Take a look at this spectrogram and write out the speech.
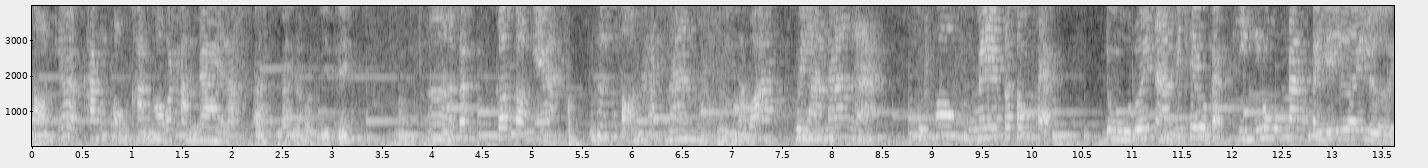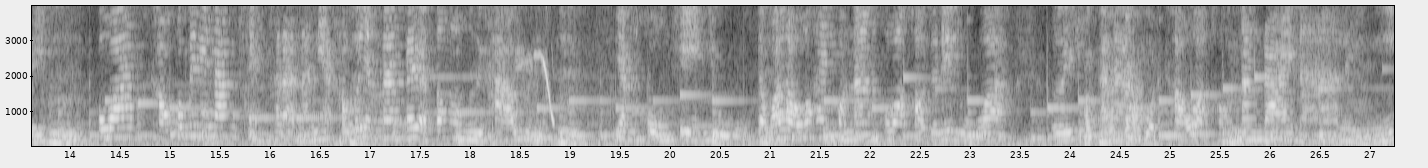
สอนแค่แบบครั้งสองครั้งเขาก็ทำได้ละ อะนั่งกันแบบนี้สิเออแล้วก็ก็ตอนเนี้ยเพิ่งสอนหัดนั่ง อืม แต่ว่าเวลานั่งอะ คุณพ่อคุณแม่ก็ต้องแบบ ดูด้วยนะ ไม่ใช่ว่าแบบทิ้งลูกนั่งไปเรื่อย ๆ เลย อืมเพราะว่าเขาก็ไม่ได้นั่งแข็งขนาดนั้นเนี่ยเขาก็ยังนั่งได้แบบต้องเอามือเท้าอยู่ อืม ยังคงเคงอยู่ แต่ว่าเราก็ให้เขานั่ง เพราะว่าเขาจะได้รู้ว่า เอ้ยพัฒอนานาการคตเขาอะเขานั่งได้นะอะไรอย่างนี้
